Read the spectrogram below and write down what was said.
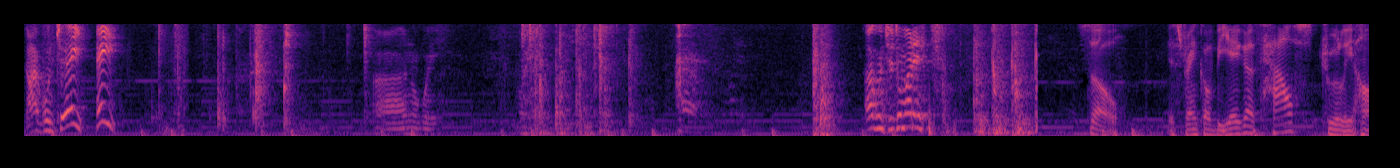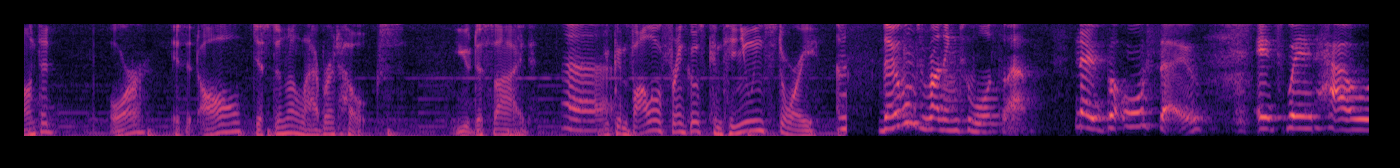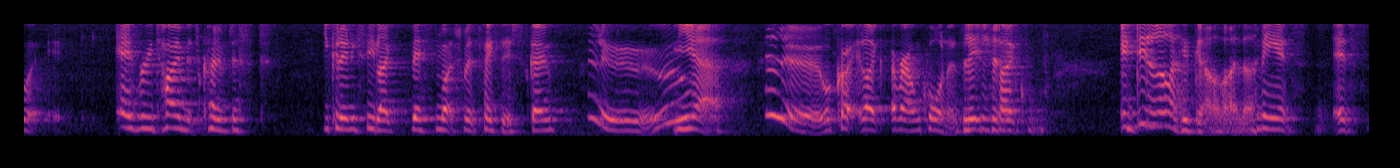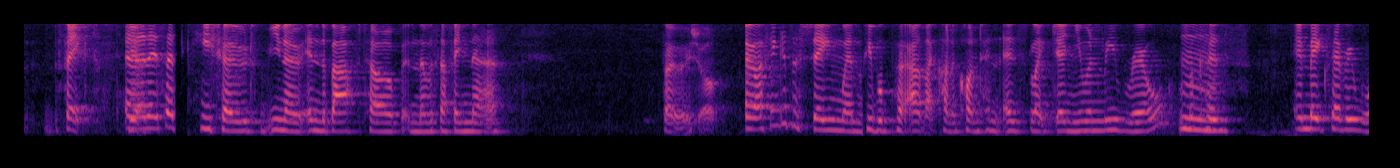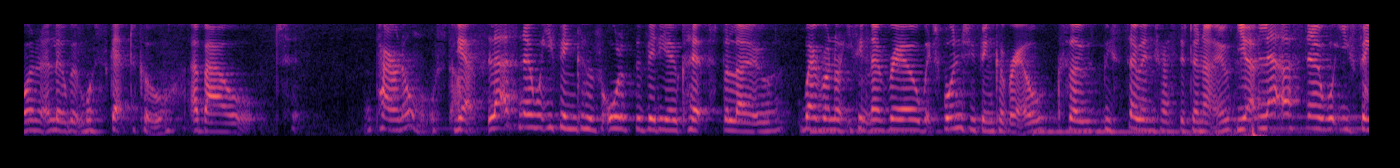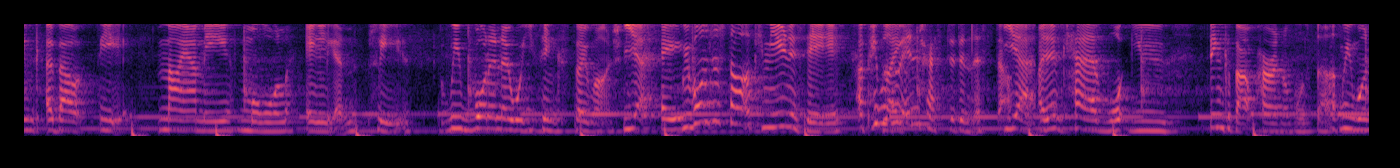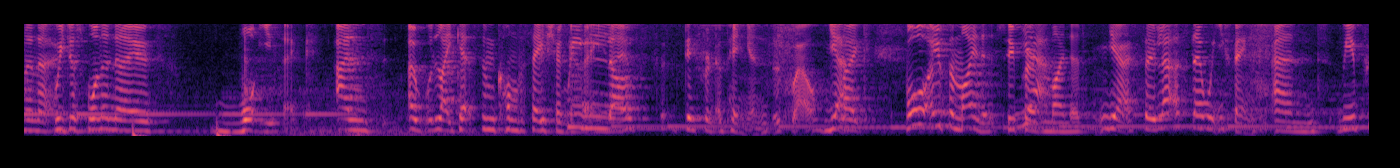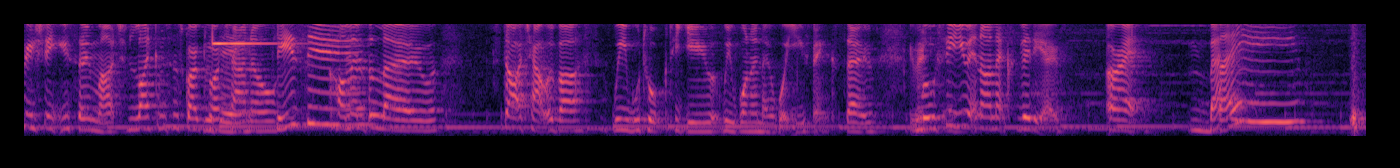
¡Ah, conche! ¡Ey! ¡Ey! No, güey. So, is Franco Villegas' house truly haunted? Or is it all just an elaborate hoax? You decide. Uh. you can follow Franco's continuing story um, No one's running towards that. No, but also, it's weird how every time it's kind of just you can only see like this much of its face. It's just going hello, Yeah. hello, like around corners. It's just Literally. like It didn't look like a girl either. to me, it's it's fake. And Yeah. then it said he showed, you know, in the bathtub and there was nothing there. Photoshop. So I think it's a shame when people put out that kind of content as like genuinely real Mm. because it makes everyone a little bit more skeptical about paranormal stuff. Yeah. Let us know what you think of all of the video clips below, whether or not you think they're real, which ones you think are real, because I would be so interested to know. Yeah. Let us know what you think about the Miami Mall alien, please. We want to know what you think so much. Yeah, Okay? we want to start a community. Are people who are interested in this stuff? Yeah, I don't care what you think about paranormal stuff. We want to know. We just want to know what you think and uh, like get some conversation we going. you know? love different opinions as well. Yeah. Like We're all open-minded, super Yeah. open-minded. Yeah, so let us know what you think, and we appreciate you so much. Like and subscribe to We our do. channel. Please do. Comment below. Start a chat with us. We will talk to you. We want to know what you think. So really we'll do. see you in our next video. All right. Bye. Bye.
